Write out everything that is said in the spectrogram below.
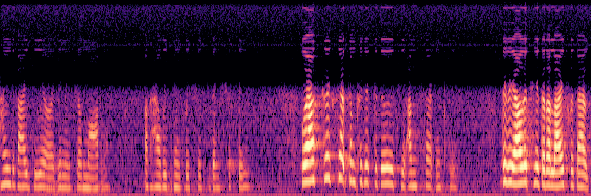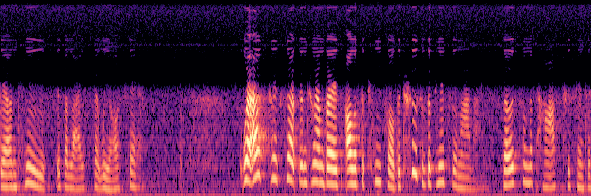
kind of idea or image or model of how we think we should they should be. We're asked to accept unpredictability, uncertainty. The reality that a life without guarantees is a life that we all share. We're asked to accept and to embrace all of the people, the truth of the people in our lives, those from the past who seem to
